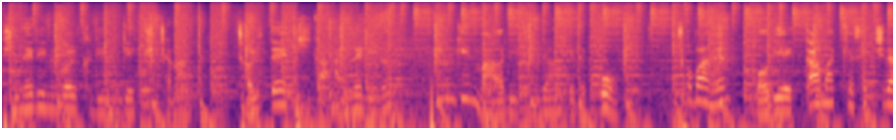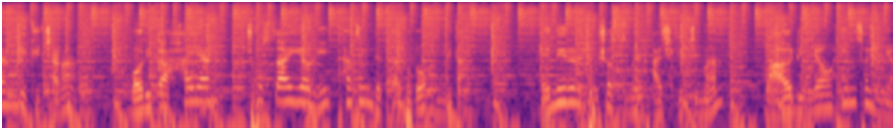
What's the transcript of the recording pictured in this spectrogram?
비 내리는 걸 그리는 게 귀찮아 절대 비가 안 내리는 펭귄 마을이 등장하게 됐고 초반엔 머리에 까맣게 색칠하는 게 귀찮아 머리가 하얀 초사이언이 탄생됐다고도 합니다. 애니를 보셨으면 아시겠지만 마을이며 행성이며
